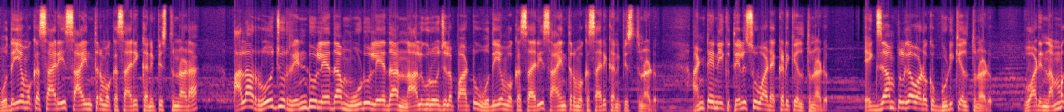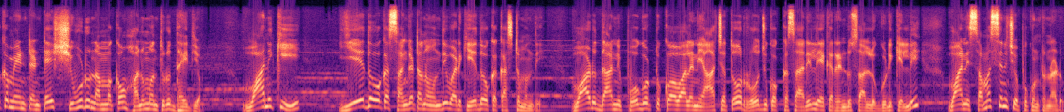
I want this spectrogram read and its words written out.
ఉదయం ఒకసారి సాయంత్రం ఒకసారి కనిపిస్తున్నాడా? అలా రోజు రెండు లేదా మూడు లేదా నాలుగు రోజుల పాటు ఉదయం ఒకసారి సాయంత్రం ఒకసారి కనిపిస్తున్నాడు. అంటే నీకు తెలుసు వాడు ఎక్కడికి వెళ్తున్నాడు. ఎగ్జాంపుల్గా వాడు ఒక గుడికి వెళ్తున్నాడు. వాడి నమ్మకం ఏంటంటే శివుడు నమ్మకం హనుమంతుడు ధైర్యం. వానికి ఏదో ఒక సంఘటన ఉంది వాడికి ఏదో ఒక కష్టం ఉంది. వాడు దాన్ని పోగొట్టుకోవాలని ఆశతో రోజుకొక్కసారి లేక రెండుసార్లు గుడికెళ్ళి వాని సమస్యని చెప్పుకుంటున్నాడు.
